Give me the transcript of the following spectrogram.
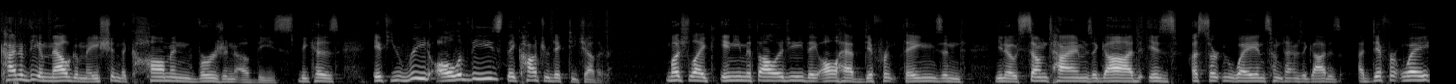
kind of the amalgamation, the common version of these. Because if you read all of these, they contradict each other. Much like any mythology, they all have different things, and you know, sometimes a god is a certain way and sometimes a god is a different way.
